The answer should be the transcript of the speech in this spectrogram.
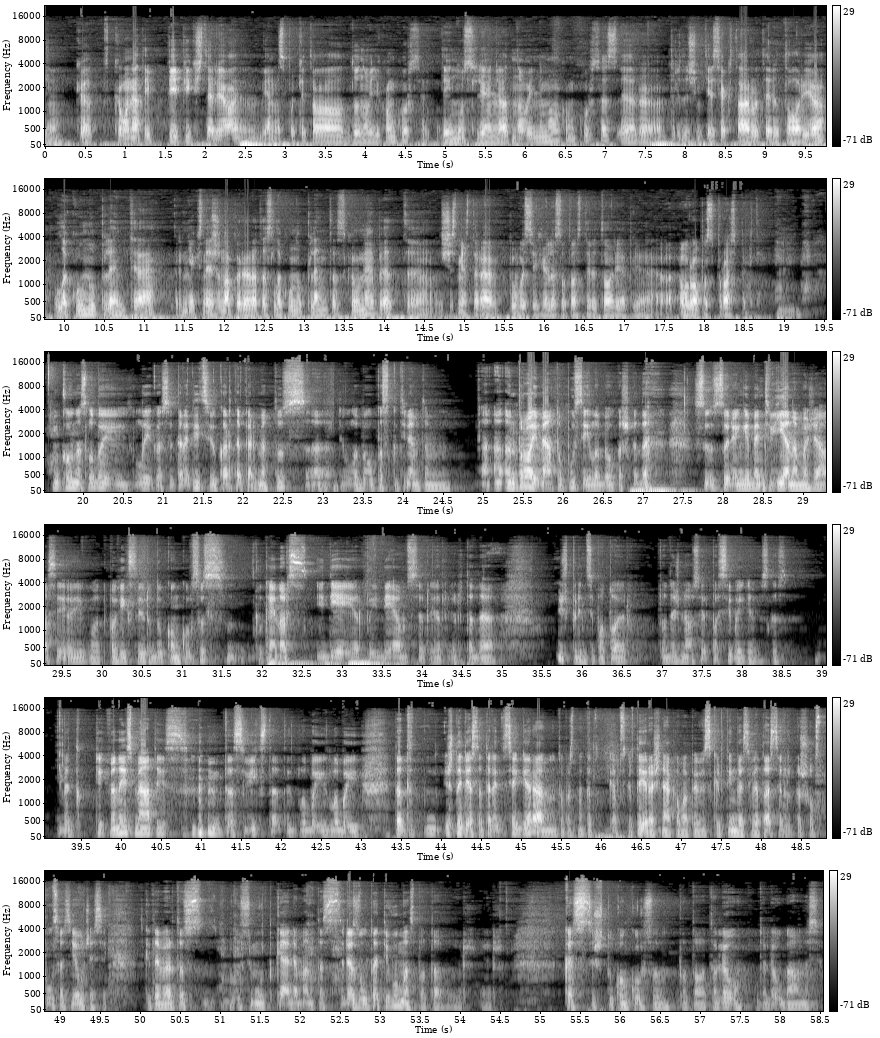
kad Kaune tai pykštelėjo vienas po kito du nauji konkursai. Dainų slėnio atnaujinimo konkursas ir 30 hektarų teritorija Lakūnų plente Ir niekas nežino, kur yra tas lakūnų plentas Kaune, bet uh, iš esmės tai yra buvusi Helesotos teritorija prie Europos prospekte. Kaunas labai laikosi tradicijų kartą per metus, jau labiau paskutiniam tam antroji metų pusėje labiau kažkada su, surengė bent vieną mažiausiai, jeigu at, pavyksta ir du konkursus, kokiai nors idėjai ar idėjoms ir, ir, ir tada iš principo to ir to dažniausiai ir pasibaigia viskas. Bet kiekvienais metais tas vyksta, tai labai, labai, tad iš dalies ta tradicija gera, nu, ta prasme, kad apskritai yra šnekama apie vis skirtingas vietas ir kažkoks pulsas jaučiasi. Kita vertus, klausimų kelia man tas rezultatyvumas po to ir, ir kas iš tų konkursų po to toliau, toliau gaunasi.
